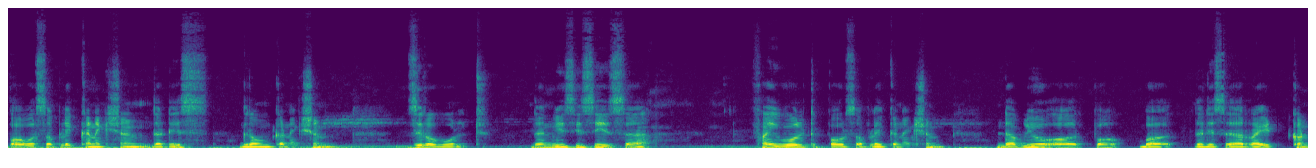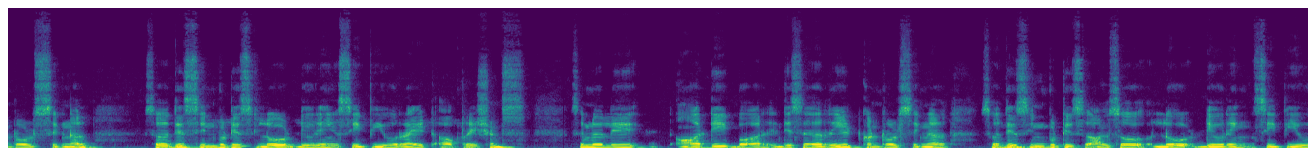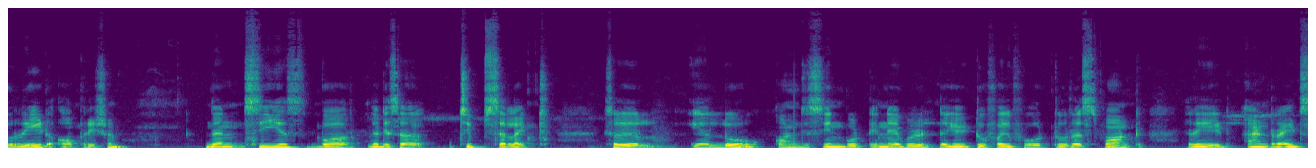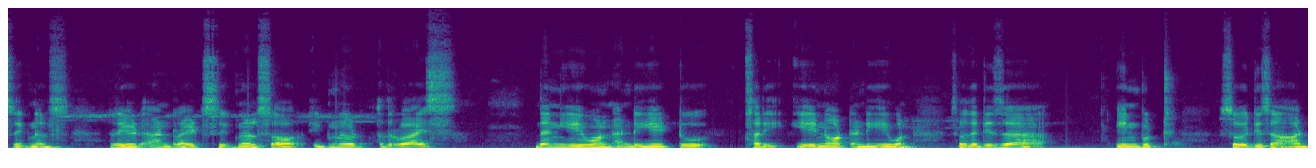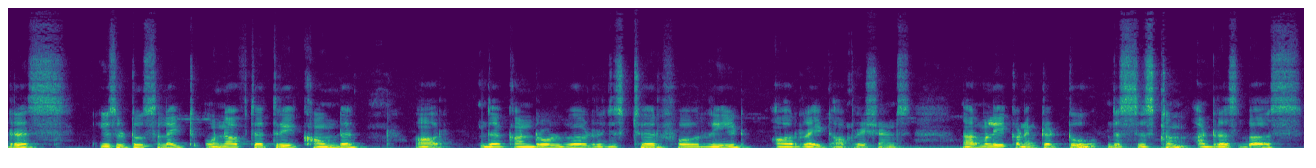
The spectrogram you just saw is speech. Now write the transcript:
power supply connection that is ground connection 0 volt. Then VCC is a 5 volt power supply connection. WR bar that is a write control signal. So this input is low during CPU write operations. Similarly RD bar it is a read control signal. So this input is also low during CPU read operation. Then CS bar that is a chip select. So a low on this input enable the 8254 to respond read and write signals read and write signals are ignored otherwise. Then a1 and a2 sorry a0 and a1 so that is a input. So it is a address. Used to select one of the three counter or the control word register for read or write operations. Normally connected to the system address bus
